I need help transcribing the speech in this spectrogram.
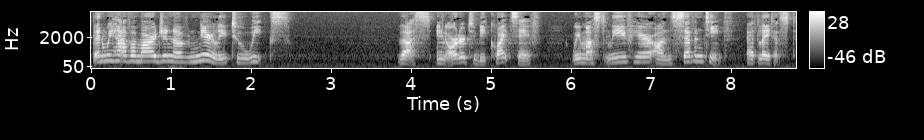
then we have a margin of nearly two weeks. Thus, in order to be quite safe, we must leave here on 17th at latest.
